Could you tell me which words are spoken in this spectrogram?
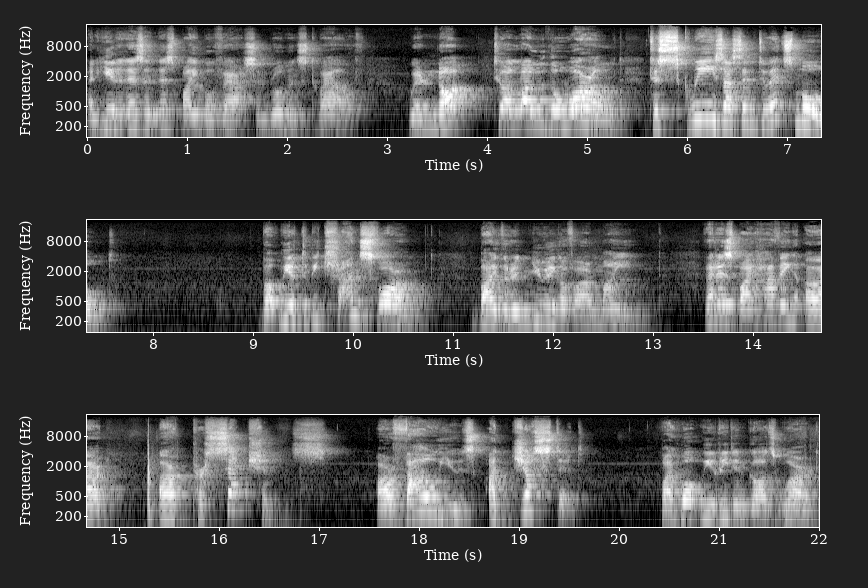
and here it is in this Bible verse in Romans 12. We're not to allow the world to squeeze us into its mould, but we are to be transformed by the renewing of our mind. That is, by having our our perceptions, our values adjusted by what we read in God's Word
